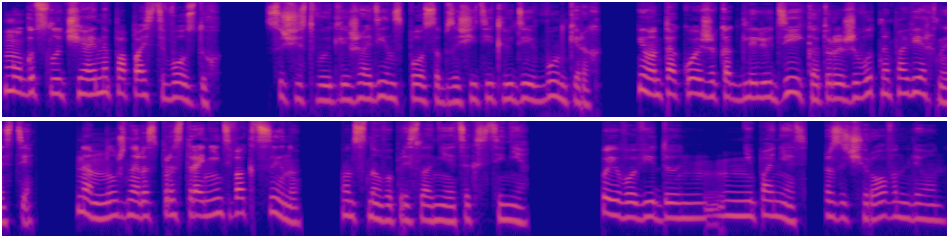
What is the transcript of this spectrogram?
могут случайно попасть в воздух. Существует лишь один способ защитить людей в бункерах, и он такой же, как для людей, которые живут на поверхности. Нам нужно распространить вакцину. Он снова прислоняется к стене. По его виду не понять, разочарован ли он,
